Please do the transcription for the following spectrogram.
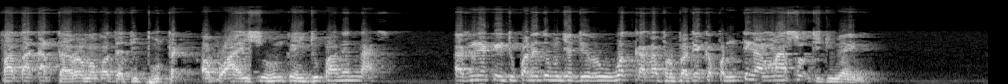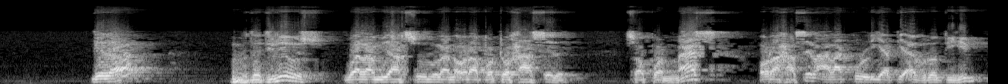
fata kadaro mongko dadi butek apa aisuhum kehidupan nas. Akhirnya kehidupan itu menjadi ruwet karena berbagai kepentingan masuk di dunia ini. Gila? Jadi news walam yaksululan ora podo hasil. Sapa nas? Ora hasil ala kulliyati agrodihim.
